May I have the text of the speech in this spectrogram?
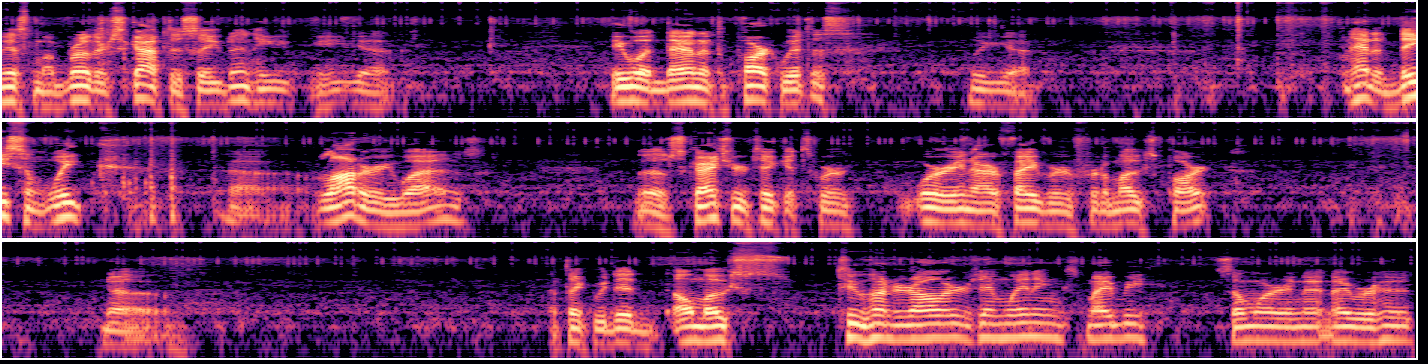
Missed my brother Scott this evening. He he uh, he wasn't down at the park with us. We uh, had a decent week uh, lottery wise. The scratcher tickets were were in our favor for the most part. Uh, I think we did almost two hundred dollars in winnings, maybe somewhere in that neighborhood.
